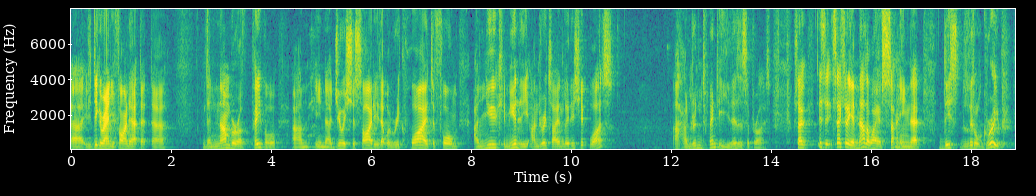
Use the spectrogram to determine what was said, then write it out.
uh, if you dig around, you find out that uh, the number of people um, in Jewish society that were required to form a new community under its own leadership was 120. There's a surprise. So it's actually another way of saying that this little group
